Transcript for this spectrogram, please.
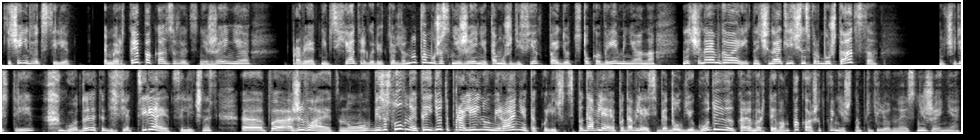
в течение 20 лет. МРТ показывает снижение, отправляет мне психиатр, говорю, Виктория, ну там уже снижение, там уже дефект пойдет, столько времени она. Начинаем говорить, начинает личность пробуждаться, ну, через три года этот дефект теряется, личность э, оживает. Но, безусловно, это идет и параллельно умирание такой личности. Подавляя, подавляя себя долгие годы, МРТ вам покажет, конечно, определенное снижение.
